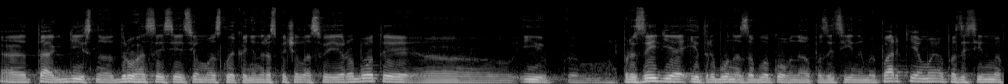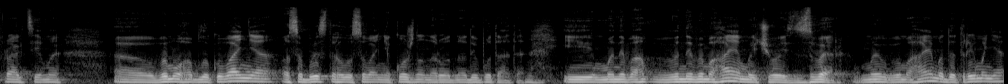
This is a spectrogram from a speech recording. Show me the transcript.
Е, Так, дійсно, друга сесія сьомого скликання не розпочала свої роботи, е, і президія, і трибуна заблокована опозиційними партіями, опозиційними фракціями. Е, Вимога блокування особисте голосування кожного народного депутата. І ми не вимагаємо чогось зверх. Ми вимагаємо дотримання,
